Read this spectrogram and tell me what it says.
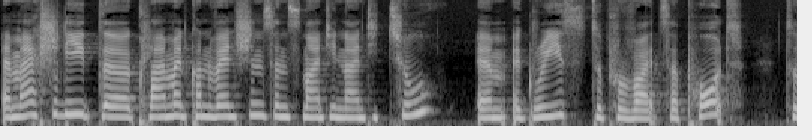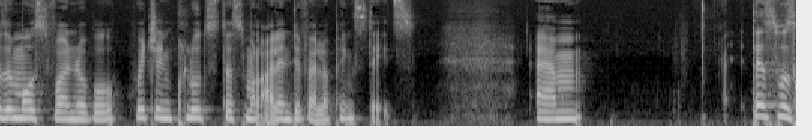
um, actually the Climate Convention since 1992 um, agrees to provide support to the most vulnerable, which includes the small island developing states. Um, this was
